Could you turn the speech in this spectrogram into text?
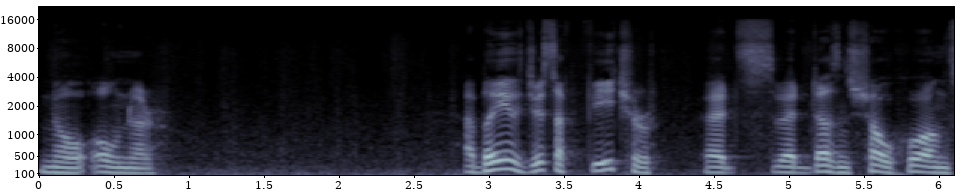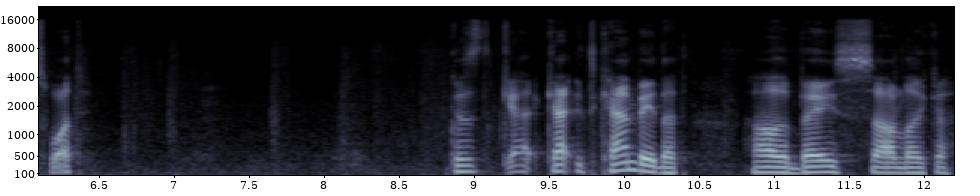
No owner. I believe it's just a feature that's, that doesn't show who owns what. Because it, ca ca it can be that uh, the bases are like a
